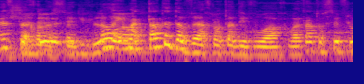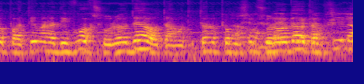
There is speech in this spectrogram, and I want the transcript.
איך אתה יכול את? הדיווח. לא, אם אתה תדווח לו את הדיווח, ואתה תוסיף לו פרטים על הדיווח שהוא לא יודע אותם, או תיתן לו פירושים שהוא לא יודע אותם. כאילו.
